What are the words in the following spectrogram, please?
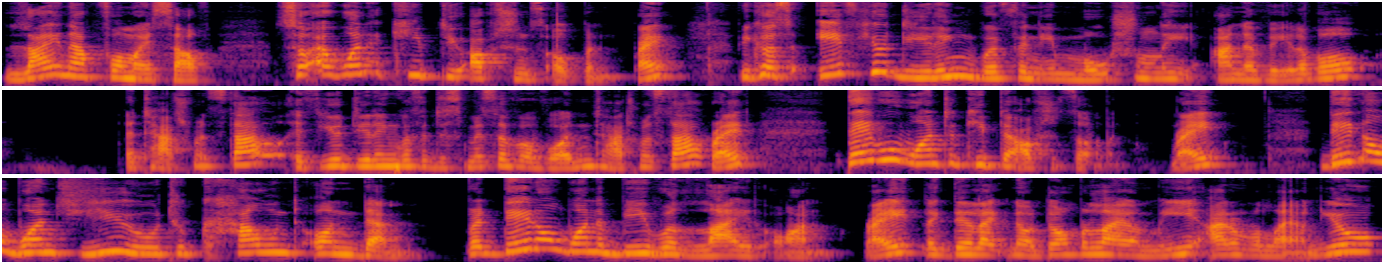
line up for myself. So I want to keep the options open, right? Because if you're dealing with an emotionally unavailable attachment style, if you're dealing with a dismissive avoidant attachment style, right? They will want to keep the options open, right? They don't want you to count on them but they don't want to be relied on, right? Like they're like, no, don't rely on me. I don't rely on you.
